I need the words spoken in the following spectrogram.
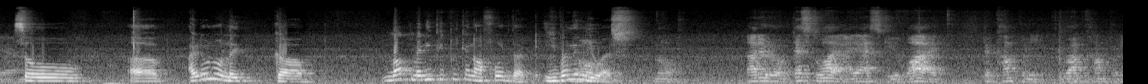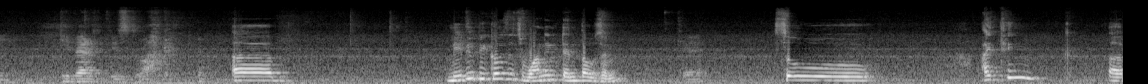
Yeah. So uh, I don't know, like uh, not many people can afford that, even in No. US. No, not at all. That's why I ask you why the company, drug company, developed this drug. Uh, maybe because it's one in ten thousand. okay. So I think uh,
